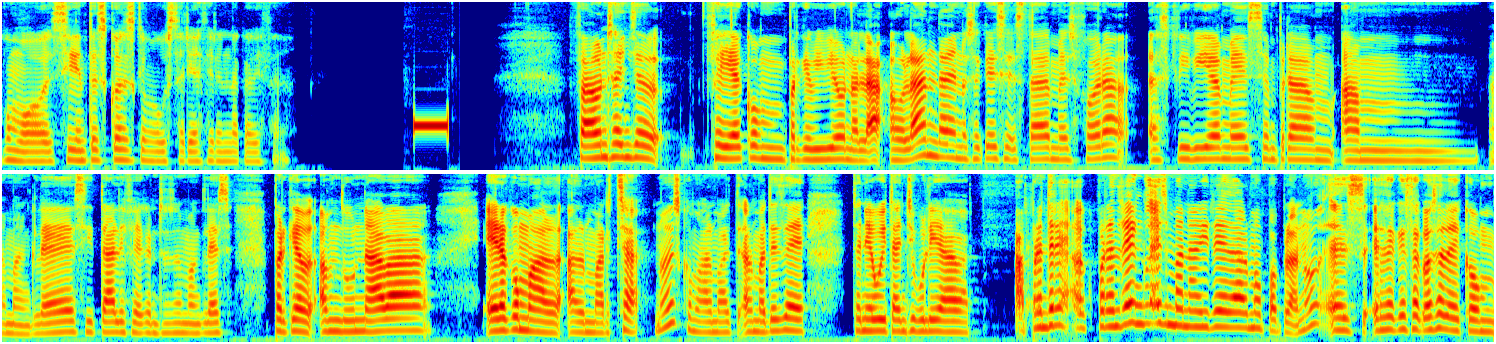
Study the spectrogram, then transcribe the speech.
como siguientes coses que me gustaría hacer en la cabeza. Fa uns anys feia com, perquè vivia a Holanda i no sé què, si estava més fora, escrivia més sempre en, en, en anglès i tal, i feia cançons en anglès, perquè em donava... Era com el, el marxar, no? És com el, el mateix de... Tenia 8 anys i volia aprendré, aprendré anglès, me n'aniré del meu poble, no? És, és aquesta cosa de com,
